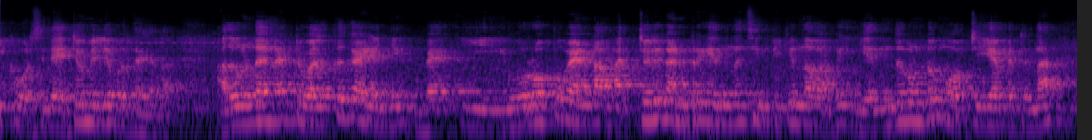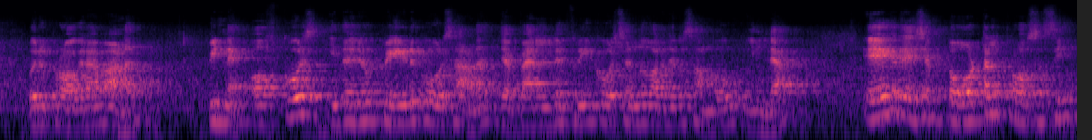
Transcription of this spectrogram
ഈ കോഴ്സിന്റെ ഏറ്റവും വലിയ പ്രത്യേകത. അതുകൊണ്ട് തന്നെ ട്വൽത്ത് കഴിഞ്ഞ് ഈ യൂറോപ്പ് വേണ്ട മറ്റൊരു കൺട്രി എന്ന് ചിന്തിക്കുന്നവർക്ക് എന്തുകൊണ്ടും ഓപ്റ്റ് ചെയ്യാൻ പറ്റുന്ന ഒരു പ്രോഗ്രാമാണ് പിന്നെ ഓഫ് കോഴ്സ് ഇതൊരു പെയ്ഡ് കോഴ്സാണ് ജപ്പാനിലെ ഫ്രീ കോഴ്സ് എന്ന് പറഞ്ഞൊരു സംഭവം ഇല്ല. ഏകദേശം ടോട്ടൽ പ്രോസസ്സിംഗ്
